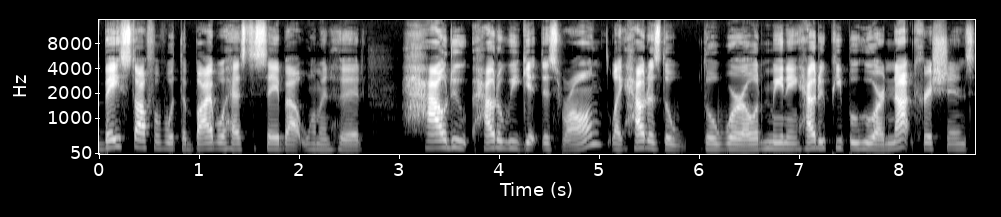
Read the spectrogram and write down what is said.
based off of what the Bible has to say about womanhood, how do how do we get this wrong? Like how does the the world, meaning how do people who are not Christians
